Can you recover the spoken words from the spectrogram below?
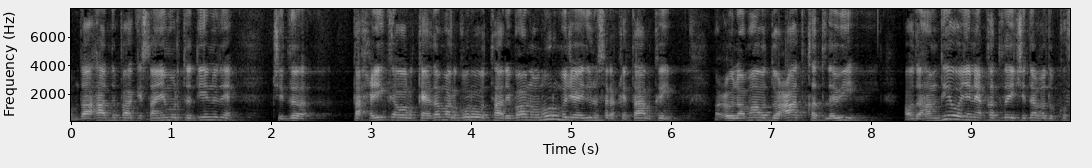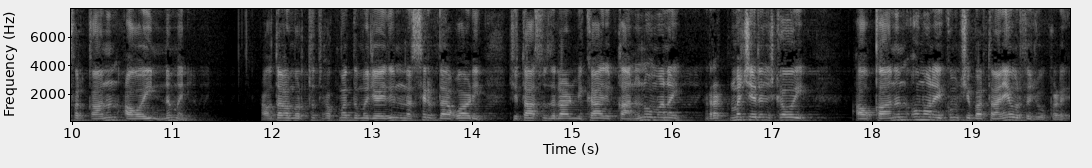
همدا حال د پاکستاني مرتدینو دی چې د تحریک او القاعده ملګرو او طالبانو او نور مجاهدینو سره قتال کوي علما او دعات قتلوي او د همدې وجه نه قتلوي چې دغه د کفر قانون او عین نه مني او دغه مرتد حکومت د مجاهدینو نه صرف دا غواړي چې تاسو د لاړمی کاری قانون ومنئ رټ مچ رنج کوئ او قانون ومنئ کوم چې برتانیې ورته جوړ کړی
